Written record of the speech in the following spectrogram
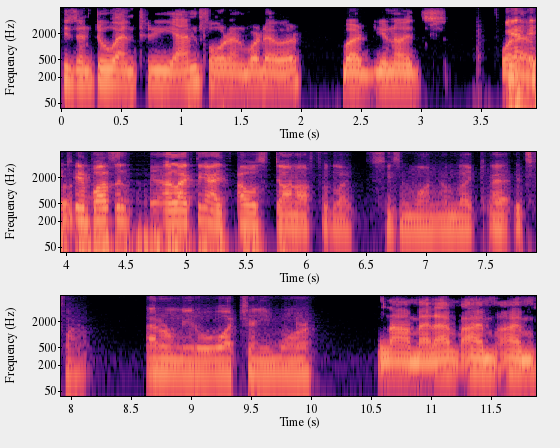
season two and three and four and whatever but you know it's whatever Yeah, it, it wasn't. uh, I think I, I was done after like season one. I'm like, uh, it's fine. I don't need to watch anymore. Nah man i'm i'm i'm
